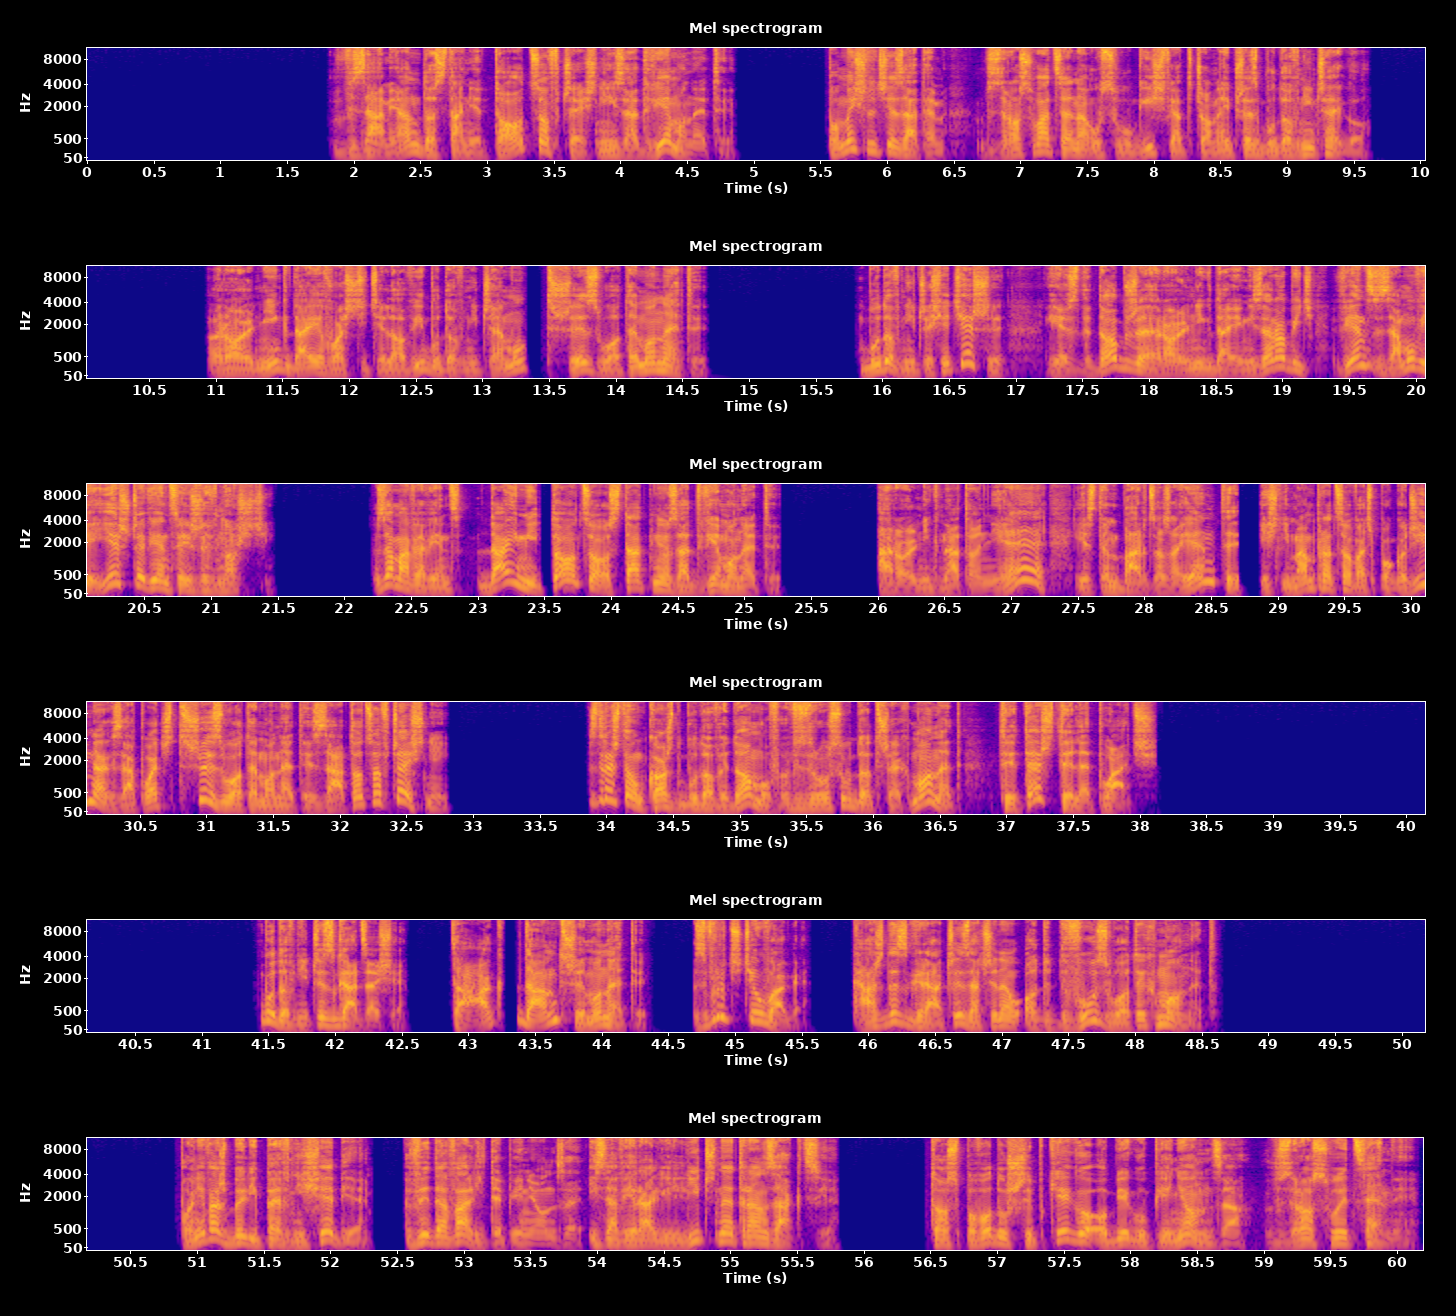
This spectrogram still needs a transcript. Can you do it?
W zamian dostanie to, co wcześniej za dwie monety. Pomyślcie zatem, wzrosła cena usługi świadczonej przez budowniczego. Rolnik daje właścicielowi budowniczemu trzy złote monety. Budowniczy się cieszy. Jest dobrze, rolnik daje mi zarobić, więc zamówię jeszcze więcej żywności. Zamawia więc, daj mi to, co ostatnio za dwie monety. A rolnik na to, nie, jestem bardzo zajęty. Jeśli mam pracować po godzinach, zapłać trzy złote monety za to, co wcześniej. Zresztą koszt budowy domów wzrósł do trzech monet. Ty też tyle płać. Budowniczy zgadza się. Tak, dam trzy monety. Zwróćcie uwagę, każdy z graczy zaczynał od dwóch złotych monet. Ponieważ byli pewni siebie, wydawali te pieniądze i zawierali liczne transakcje. To z powodu szybkiego obiegu pieniądza wzrosły ceny.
